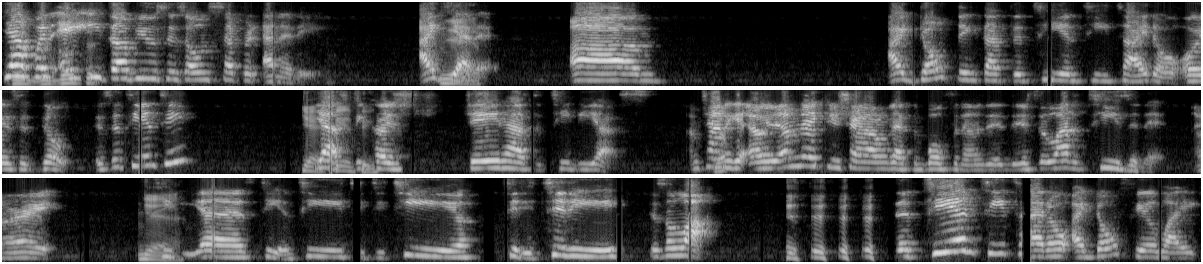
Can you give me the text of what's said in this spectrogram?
Yeah, but AEW is his own separate entity. I get Yeah. it. Um, I don't think that the TNT title, or is it no? Is it TNT? Yeah, yes, TNT. because Jade has the TBS. I'm trying Yep. to get. I'm making sure I don't get the both of them. There's a lot of T's in it. All right, yeah. TBS, TNT, TTT, Titty Titty. There's a lot. The TNT title, I don't feel like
